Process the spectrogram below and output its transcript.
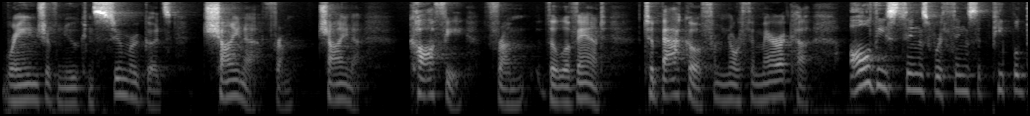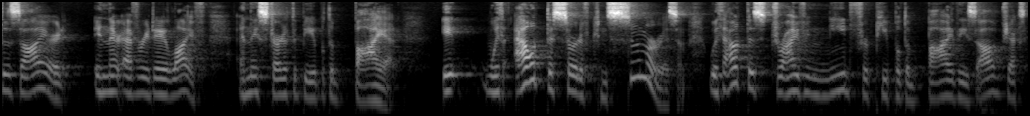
range of new consumer goods. China from China, coffee from the Levant, tobacco from North America. All these things were things that people desired in their everyday life, and they started to be able to buy it it without this sort of consumerism, without this driving need for people to buy these objects,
